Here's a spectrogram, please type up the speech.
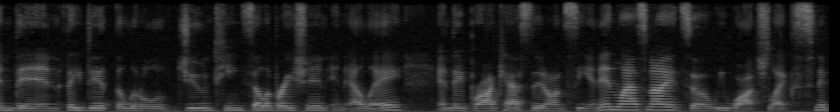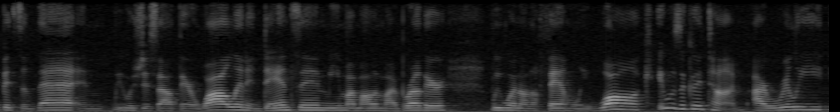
and then they did the little Juneteenth celebration in LA, and they broadcasted it on CNN last night. So we watched like snippets of that, and we was just out there wilding and dancing. Me, my mom, and my brother. We went on a family walk. It was a good time. I really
